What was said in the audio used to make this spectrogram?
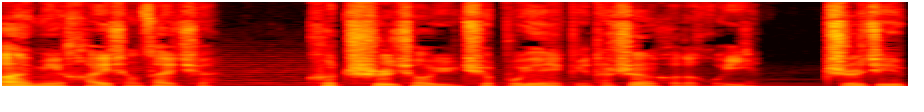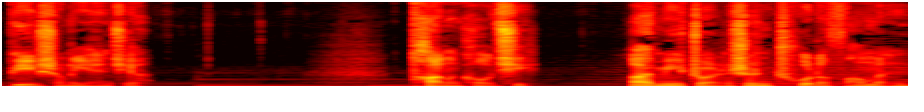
艾米还想再劝，可池小雨却不愿意给他任何的回应，直接闭上了眼睛。叹了口气，艾米转身出了房门，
